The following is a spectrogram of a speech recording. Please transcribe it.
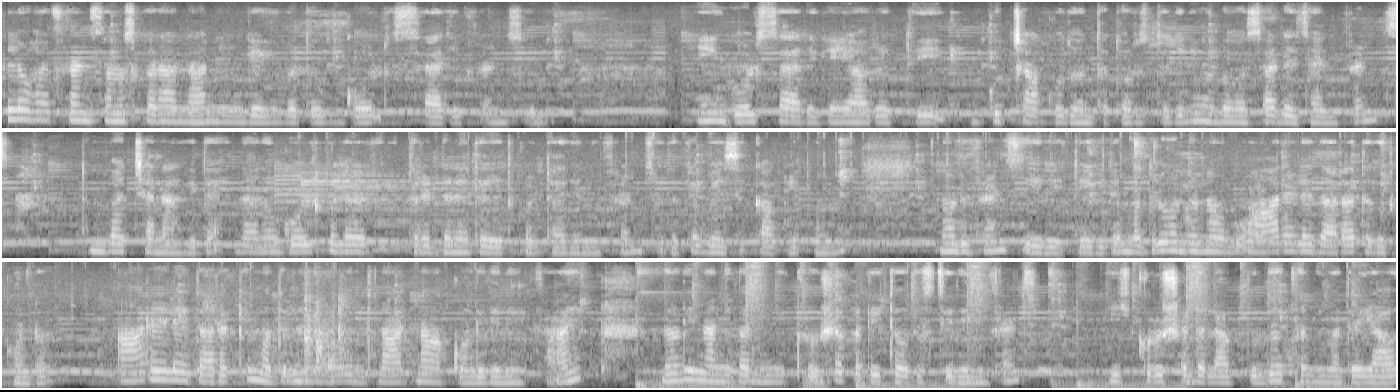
ಹಲೋ ಹಾಯ್ ಫ್ರೆಂಡ್ಸ್ ನಮಸ್ಕಾರ. ನಾನು ನಿಮಗೆ ಇವತ್ತು ಗೋಲ್ಡ್ ಸ್ಯಾರಿ ಫ್ರೆಂಡ್ಸ್ ಇದೆ ಈ ಗೋಲ್ಡ್ ಸ್ಯಾರಿಗೆ ಯಾವ ರೀತಿ ಕುಚ್ಚು ಹಾಕೋದು ಅಂತ ತೋರಿಸ್ತಿದ್ದೀನಿ. ಒಂದು ಹೊಸ ಡಿಸೈನ್ ಫ್ರೆಂಡ್ಸ್ ತುಂಬ ಚೆನ್ನಾಗಿದೆ. ನಾನು ಗೋಲ್ಡ್ ಕಲರ್ ಥ್ರೆಡ್ಡನ್ನೇ ತೆಗೆದುಕೊಳ್ತಾ ಇದ್ದೀನಿ ಫ್ರೆಂಡ್ಸ್ ಅದಕ್ಕೆ ಬೇಸಿಕ್ ಹಾಕ್ಲಿಕ್ಕೆ ನೋಡಿ ಫ್ರೆಂಡ್ಸ್ ಈ ರೀತಿಯಾಗಿದೆ ಮೊದಲು ಒಂದು ನಾವು ಆರೆಳೆ ದಾರ ತೆಗೆದುಕೊಂಡು ಆರೆಳೆ ದಾರಕ್ಕೆ ಮೊದಲು ನಾನು ಒಂದು ನಾಟನ್ನ ಹಾಕ್ಕೊಂಡಿದ್ದೀನಿ ಫೈನ್ ನೋಡಿ, ನಾನು ಇವಾಗ ನಿಮಗೆ ಕ್ರೋಶ ಕಟ್ಟಿ ತೋರಿಸ್ತಿದ್ದೀನಿ ಫ್ರೆಂಡ್ಸ್ ಈ ಕ್ರೋಶದಲ್ಲಿ ಹಾಕ್ಬೋದು ಅಥವಾ ನಿಮ್ಮ ಹತ್ರ ಯಾವ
